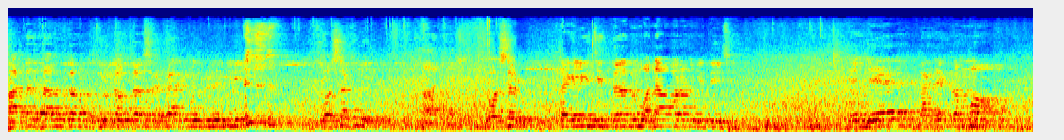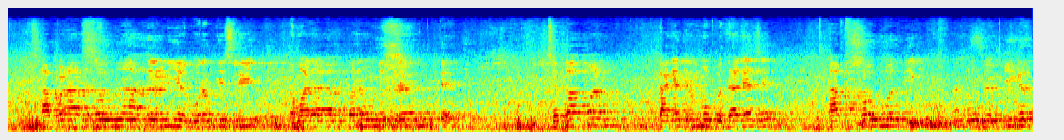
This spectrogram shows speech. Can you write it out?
પાટણ તાલુકા મજૂર કામદાર સહકારી મંડળીની ચોસઠમી ચોસઠ તૈલી ચિત્રનું અનાવરણ વિધિ છે. એ બે કાર્યક્રમમાં આપણા સૌના આદરણીય મોરબી શ્રી અમારા પરમ મિત્ર છતાં પણ કાર્યક્રમમાં પધાર્યા છે. આપ સૌ વતી હું વ્યક્તિગત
